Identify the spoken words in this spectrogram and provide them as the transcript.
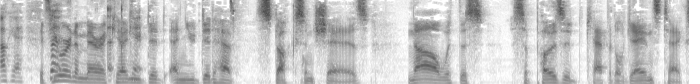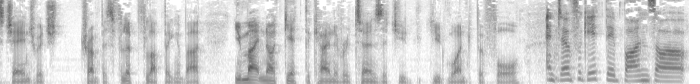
Okay. If so- you were in America and you did and you did have stocks and shares, now with this supposed capital gains tax change, which Trump is flip flopping about, you might not get the kind of returns that you'd you'd want before. And don't forget their bonds are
